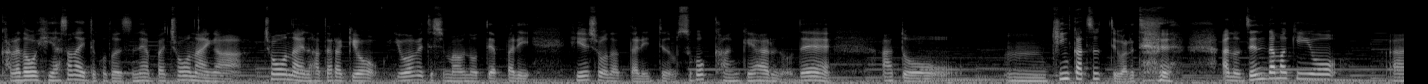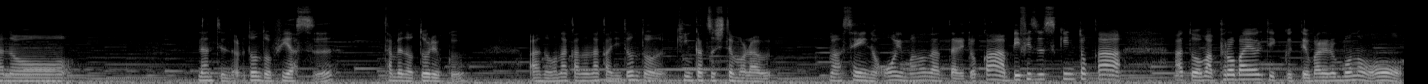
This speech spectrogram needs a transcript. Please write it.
体を冷やさないってことですね。やっぱり腸内が腸内の働きを弱めてしまうのってやっぱり冷え性だったりっていうのもすごく関係あるのであとうん筋活って言われて あの善玉菌をあのなんて言うんだろうどんどん増やすための努力あのお腹の中にどんどん筋活してもらう、まあ、繊維の多いものだったりとかビフィズス菌とかあと、まあ、プロバイオティックって呼ばれるものを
